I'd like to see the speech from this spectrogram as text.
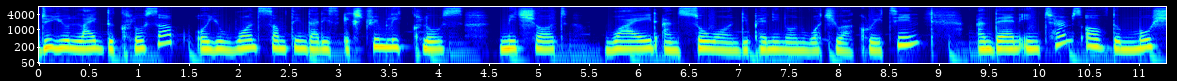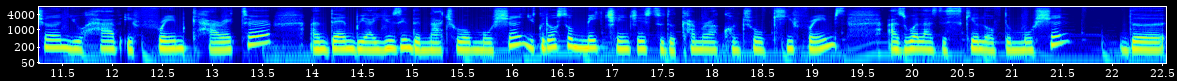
Do you like the close up or you want something that is extremely close, mid shot wide and so on depending on what you are creating. And then in terms of the motion you have a frame character and then we are using the natural motion. You could also make changes to the camera control keyframes as well as the scale of the motion the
